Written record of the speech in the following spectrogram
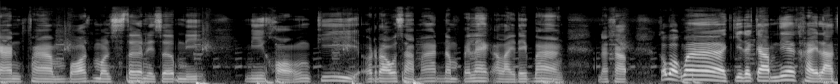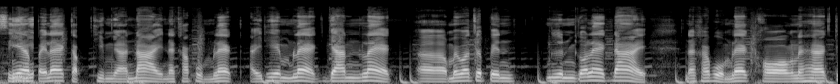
การฟาร์มบอสมอนสเตอร์ในเซิร์ฟนี้ มีของที่เราสามารถนำไปแลกอะไรได้บ้างนะครับก็บอกว่ากิจกรรมเนี่ยไข่หลากสีไปแลกกับทีมงานได้นะครับผมแลกไอเทมแลกยันแลกไม่ว่าจะเป็น เงินก็แลกได้นะครับผมแลกทองนะฮะเก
